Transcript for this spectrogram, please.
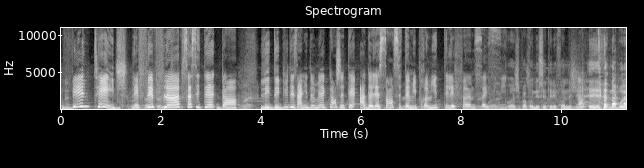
vintage, les flip-flops, ça c'était dans les débuts des années 2000. Quand j'étais adolescente, c'était mes premiers téléphones, ça ici. Ouais, j'ai pas connu ces téléphones. non, pour le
